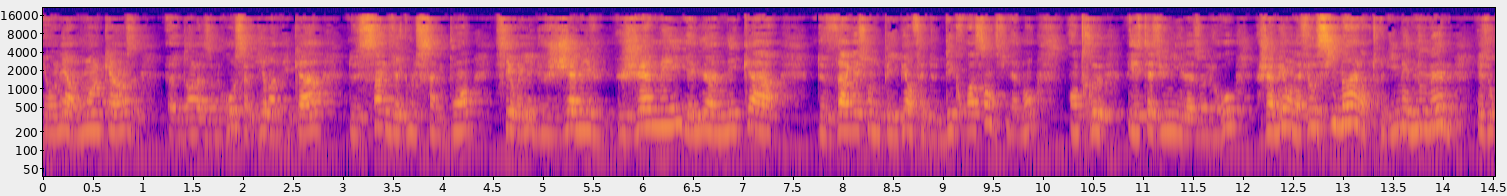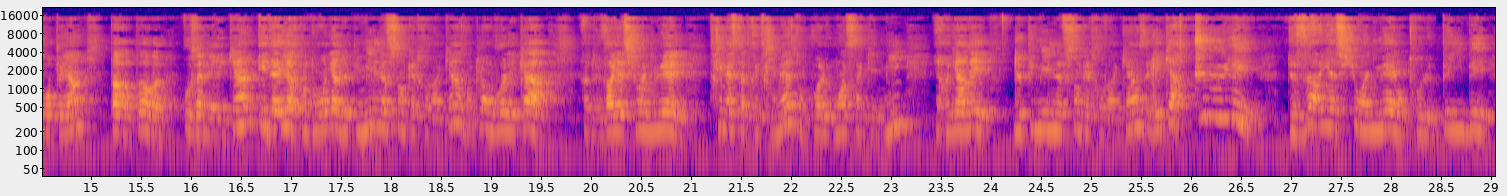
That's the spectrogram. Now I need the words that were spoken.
et on est à moins 15 euh, dans la zone euro, ça veut dire un écart de 5,5 points. C'est, vous voyez, du jamais vu. Jamais il y a eu un écart de variation de PIB, en fait de décroissance finalement, entre les États-Unis et la zone euro. Jamais on a fait aussi mal, entre guillemets, nous-mêmes, les Européens, par rapport aux Américains. Et d'ailleurs, quand on regarde depuis 1995, donc là on voit l'écart hein, de variation annuelle trimestre après trimestre, on voit le moins 5,5. Et regardez, depuis 1995, l'écart cumulé de variation annuelle entre le PIB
